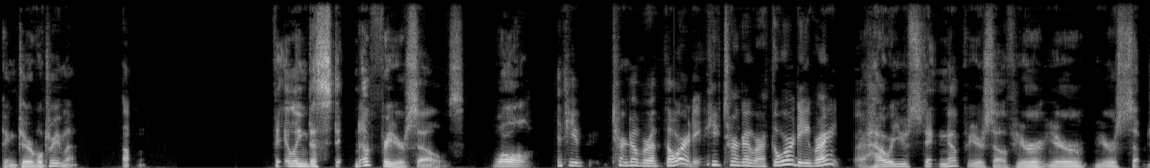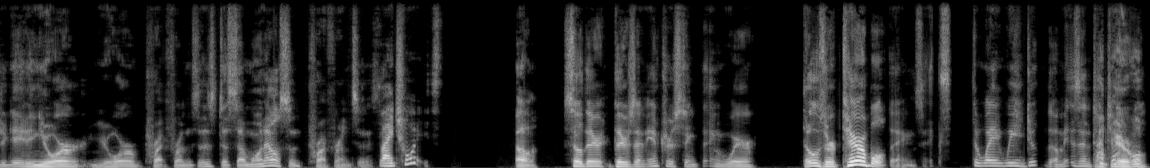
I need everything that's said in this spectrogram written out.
getting terrible treatment. Um, failing to stand up for yourselves. Well, If you turned over authority, He turned over authority, right? how are you standing up for yourself? You're you're you're subjugating your your preferences to someone else's preferences. By choice. Oh, so there, there's an interesting thing where those are terrible things. Except the way we do them isn't a terrible.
